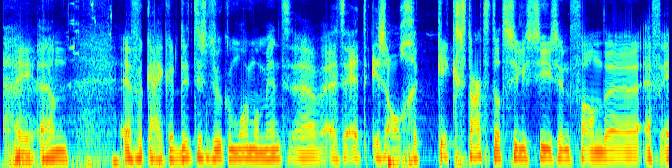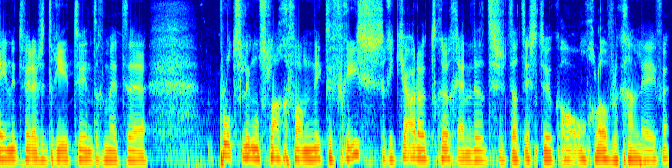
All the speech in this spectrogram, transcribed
Hey, um, even kijken. Dit is natuurlijk een mooi moment. Uh, het, het, is al gekickstart, dat silly season van de F1 in 2023 met uh, plotseling ontslag van Nick de Vries. Ricciardo terug en dat is, dat is natuurlijk al ongelooflijk gaan leven.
